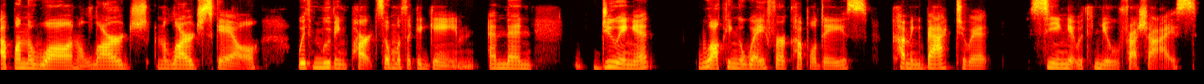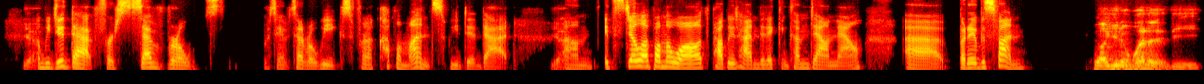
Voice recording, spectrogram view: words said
up on the wall on a large on a large scale with moving parts, almost like a game, and then doing it, walking away for a couple days, coming back to it, seeing it with new, fresh eyes. Yeah. And we did that for several, say several weeks, for a couple months. We did that. Yeah. Um, it's still up on the wall. It's probably time that it can come down now. Uh, but it was fun. Well, you know, one of the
